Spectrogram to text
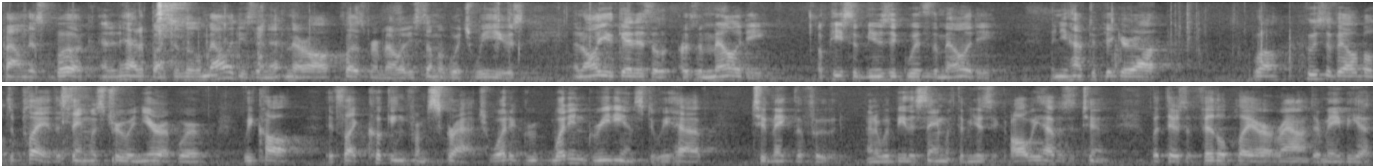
found this book, and it had a bunch of little melodies in it, and they're all klezmer melodies, some of which we use. And all you get is a, is a melody, a piece of music with the melody, and you have to figure out, well, who's available to play? The same was true in Europe, where we call it's like cooking from scratch. What, what ingredients do we have to make the food. And it would be the same with the music. All we have is a tune. But there's a fiddle player around, there may be a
